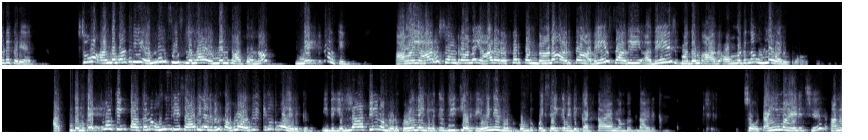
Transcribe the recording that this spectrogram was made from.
கூட கிடையாது. சோ அந்த மாதிரி எம்என்சிஸ்ல எல்லாம் என்னன்னு பார்த்தோம்னா நெட்வொர்க்கிங் அவன் யார சொல்றானோ யார ரெஃபர் பண்றானோ அடுத்த அதே சாதி அதே மதம் அவன் மட்டும்தான் உள்ள வருவான். அந்த நெட்ஒர்க்கிங் பார்த்தோம்னா முன்னேறிய சாதியினர்களுக்கு அவ்வளவு அதிகமா இருக்குது. இது எல்லாத்தையும் நம்மளோட குழந்தைங்களுக்கு வீட்டுல இருக்க இளைஞர்களுக்கு கொண்டு போய் சேர்க்க வேண்டிய கட்டாயம் நம்மளுக்கு தான் இருக்கு. சோ டைம் ஆயிடுச்சு. ஆனா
